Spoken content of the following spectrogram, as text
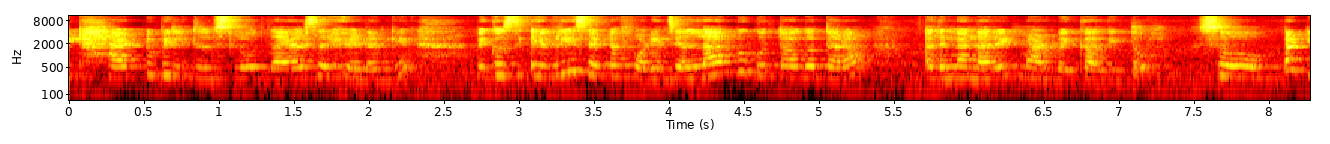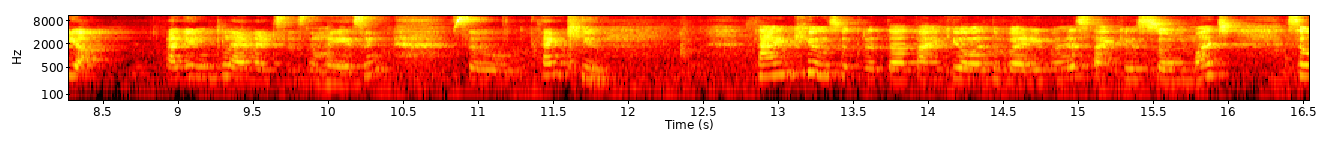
it had to be little slow Dayal sir ಹೇಳ್ದಂಗೆ. Because every set of audience ಎಲ್ಲರಿಗೂ ಗೊತ್ತಾಗೋ ಥರ ಅದನ್ನು ನರೇಟ್ ಮಾಡಬೇಕಾಗಿತ್ತು. So but yeah again climax is amazing so thank you thank you Sukrutha thank you all the very best thank you so much so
